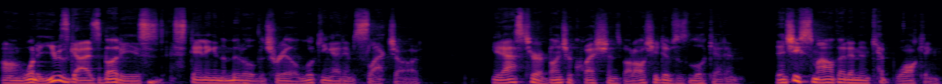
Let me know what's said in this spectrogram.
on one of you's guys' buddies standing in the middle of the trail looking at him slack-jawed. He'd asked her a bunch of questions, but all she did was look at him. Then she smiled at him and kept walking.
